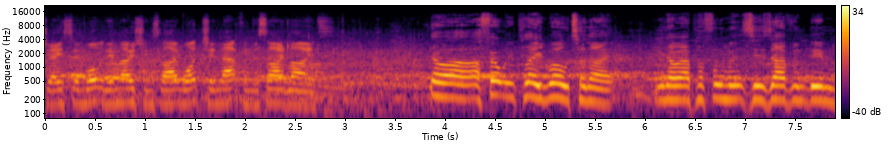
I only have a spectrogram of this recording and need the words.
Jason, what were the emotions like watching that from the sidelines? No, I felt we played well tonight. You know, our performances haven't been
